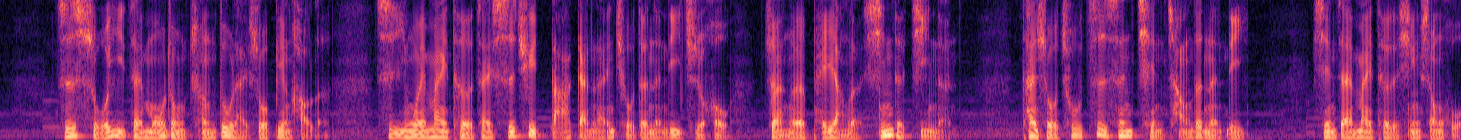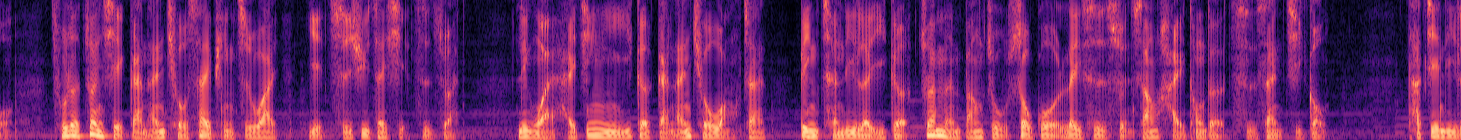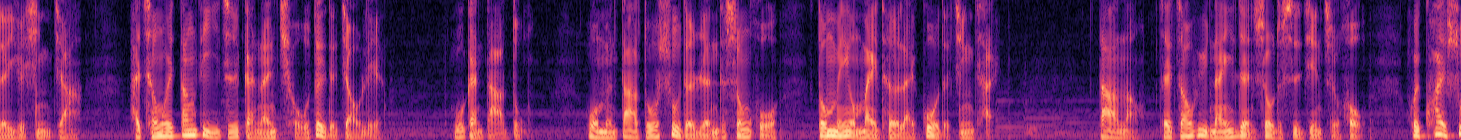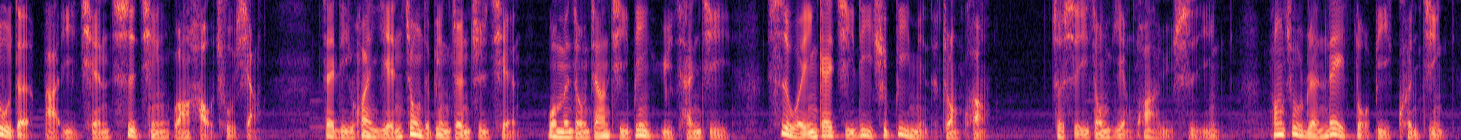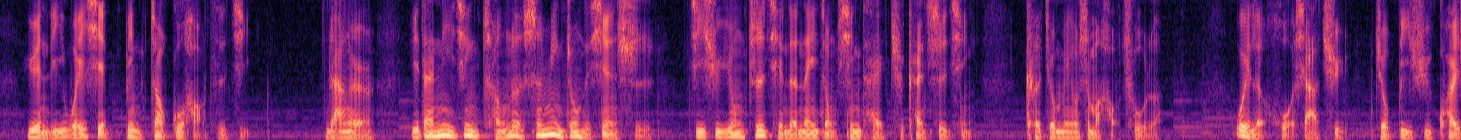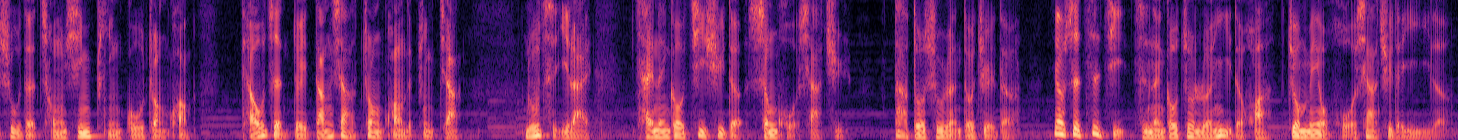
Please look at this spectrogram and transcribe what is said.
之所以在某种程度来说变好了，是因为麦特在失去打橄榄球的能力之后，转而培养了新的技能，探索出自身潜藏的能力。现在麦特的新生活，除了撰写橄榄球赛评之外，也持续在写自传，另外还经营一个橄榄球网站。并成立了一个专门帮助受过类似损伤孩童的慈善机构。他建立了一个新家，还成为当地一支橄榄球队的教练。我敢打赌，我们大多数的人的生活都没有麦特来过的精彩。大脑在遭遇难以忍受的事件之后，会快速的把以前事情往好处想。在罹患严重的病症之前，我们总将疾病与残疾视为应该极力去避免的状况。这是一种演化与适应，帮助人类躲避困境、远离危险，并照顾好自己。然而，一旦逆境成了生命中的现实，继续用之前的那一种心态去看事情，可就没有什么好处了。为了活下去，就必须快速的重新评估状况，调整对当下状况的评价。如此一来，才能够继续的生活下去。大多数人都觉得，要是自己只能够坐轮椅的话，就没有活下去的意义了。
